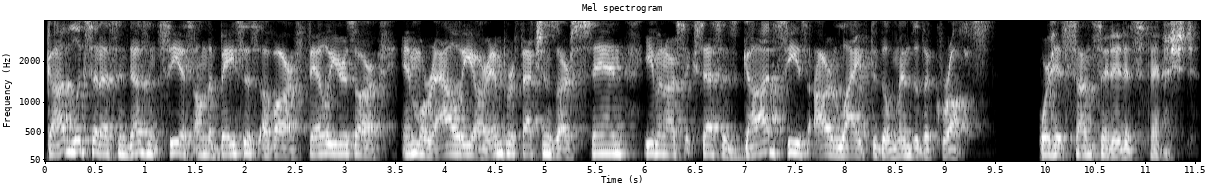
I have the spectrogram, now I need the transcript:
God looks at us and doesn't see us on the basis of our failures, our immorality, our imperfections, our sin, even our successes. God sees our life through the lens of the cross, where his son said, It is finished.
